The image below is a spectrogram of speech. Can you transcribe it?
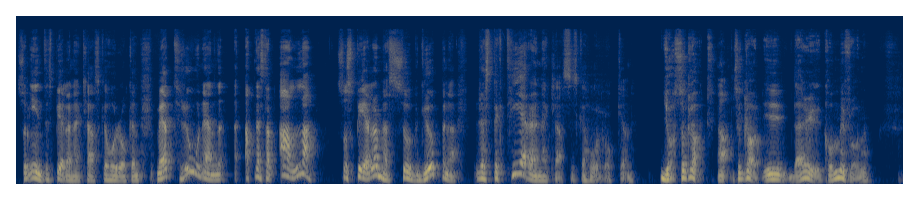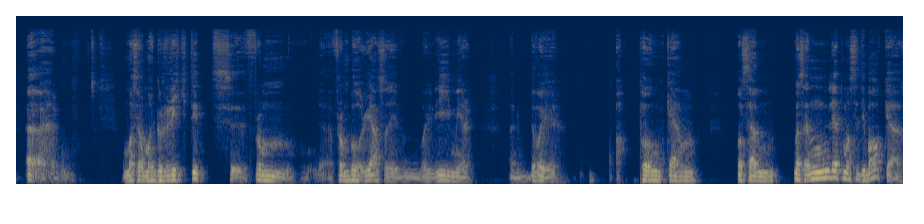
som inte spelar den här klassiska hårdrocken. Men jag tror att nästan alla som spelar de här subgrupperna respekterar den här klassiska hårdrocken. Ja, såklart. Ja. Såklart. Det är ju där det kommer ifrån. Eh, om, man, om man går riktigt eh, från, från början så var ju vi mer... Det var ju ja, punken och sen... Men sen letar man sig tillbaka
